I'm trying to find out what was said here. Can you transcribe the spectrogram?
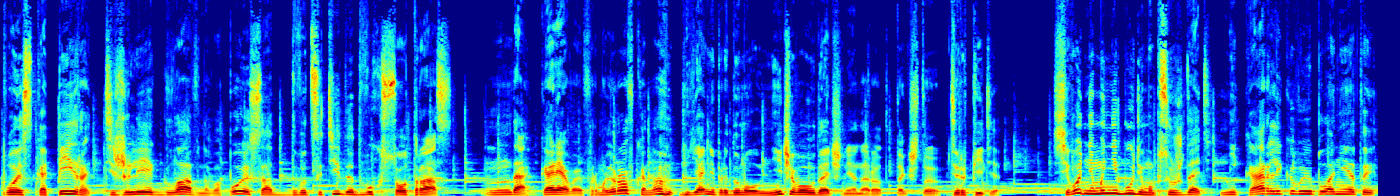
Пояс Копейра тяжелее главного пояса от 20 до 200 раз. Да, корявая формулировка, но я не придумал ничего удачнее, народ, так что терпите. Сегодня мы не будем обсуждать ни карликовые планеты,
